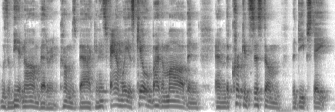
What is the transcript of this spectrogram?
was a Vietnam veteran, comes back, and his family is killed by the mob and and the crooked system, the deep state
